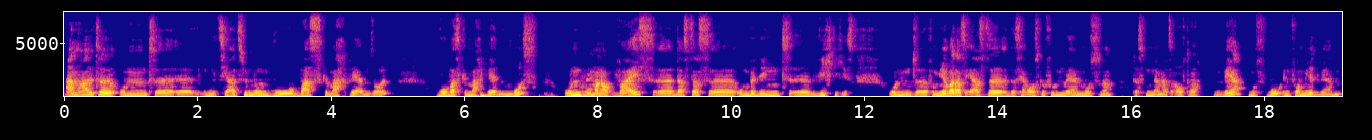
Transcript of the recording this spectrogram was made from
Anhalte und äh, äh Initialzündungen, wo was gemacht werden soll wo was gemacht werden muss und wo man auch weiß, äh, dass das äh, unbedingt äh, wichtig ist. Und äh, von mir war das erste, das herausgefunden werden muss, ne? das ging dann als Auftrag, wer muss wo informiert werden,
